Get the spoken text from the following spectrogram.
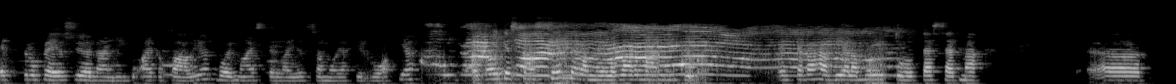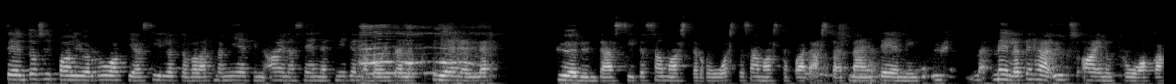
että rupeaa jo syömään niin kuin aika paljon, voi maistella jo samojakin ruokia. Että oikeastaan sen verran meillä on varmaan niin kuin ehkä vähän vielä muuttunut tässä, että mä teen tosi paljon ruokia sillä tavalla, että mä mietin aina sen, että miten mä voin tälle pienelle hyödyntää siitä samasta ruoasta, samasta padasta, että mä en tee niin kuin yht... meillä tehdään yksi ainut ruoka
